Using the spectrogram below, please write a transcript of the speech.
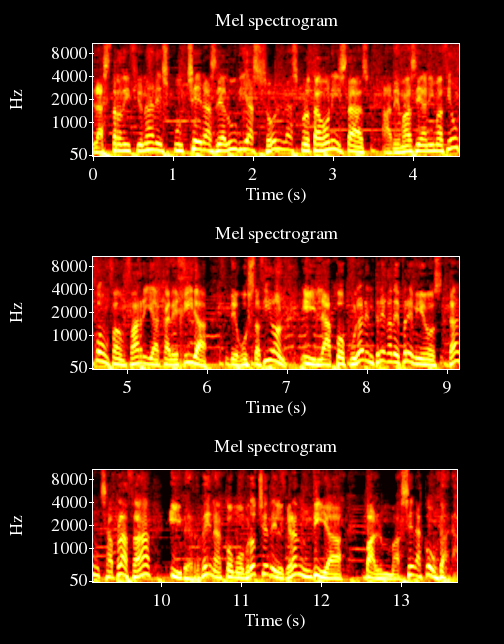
Las tradicionales pucheras de alubias son las protagonistas, además de animación con fanfarria, calejira, degustación y la popular entrega de premios Dancha Plaza y verbena como broche del gran día. Balmaseda Coudara.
